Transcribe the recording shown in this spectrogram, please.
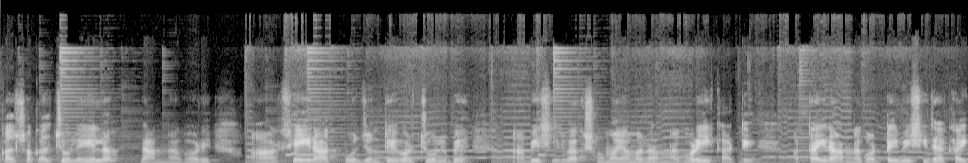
সকাল সকাল চলে এলাম রান্নাঘরে। আর সেই রাত পর্যন্ত এবার চলবে। বেশিরভাগ সময় আমার রান্নাঘরেই কাটে। আর তাই রান্নাঘরটাই বেশি দেখাই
